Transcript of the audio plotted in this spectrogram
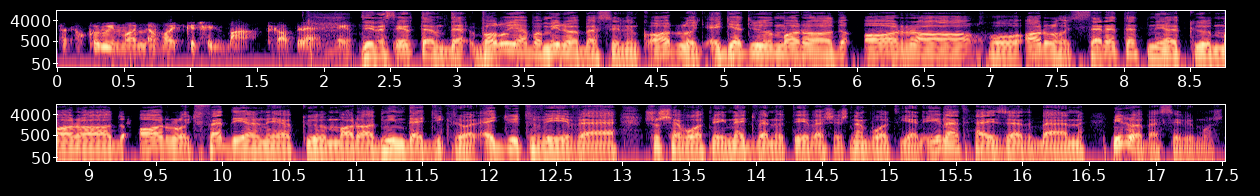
akkor úgy mondom, hogy kicsit bátrabb lenni. De én ezt értem, de valójában miről beszélünk? Arról, hogy egyedül marad, arra, ho, arról, hogy szeretet nélkül marad, arról, hogy fedél nélkül marad, mindegyikről együttvéve, sose volt még 45 éves, és nem volt ilyen élethelyzetben. Miről beszélünk most?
